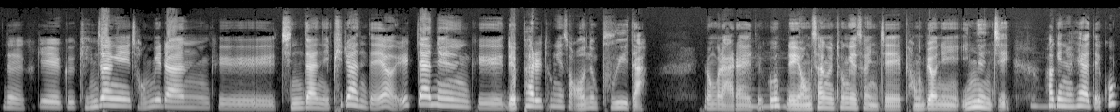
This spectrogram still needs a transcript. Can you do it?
네, 그게 그 굉장히 정밀한 그 진단이 필요한데요. 일단은 그 뇌파를 통해서 어느 부위다. 이런 걸 알아야 되고, 음. 뇌 영상을 통해서 이제 병변이 있는지 음. 확인을 해야 되고,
